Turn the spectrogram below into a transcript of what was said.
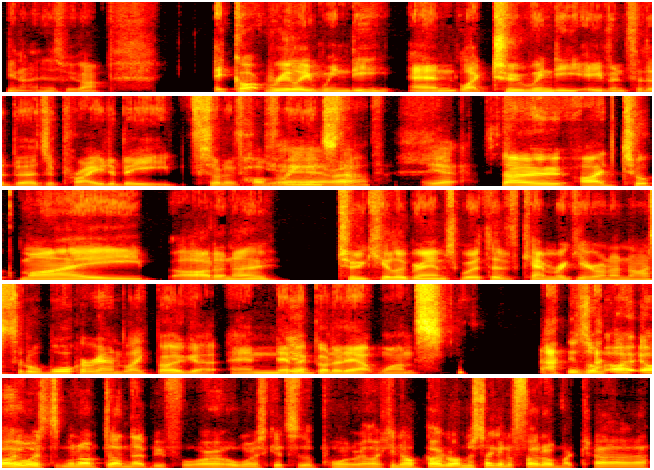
you know, this will be fun. It got really windy and like too windy even for the birds of prey to be sort of hovering Yeah, and right. stuff. Yeah, So I took my, I don't know, two kilograms worth of camera gear on a nice little walk around Lake Boga and never Yeah. got it out once. I, I always, when I've done that before, I almost get to the point where, like, you know, bugger, I'm just taking a photo of my car.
